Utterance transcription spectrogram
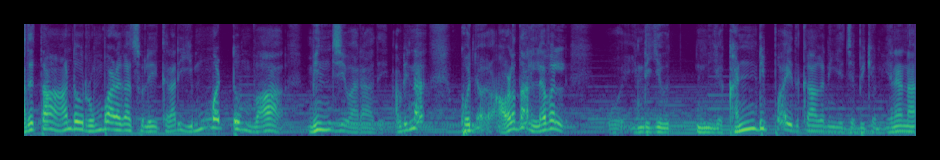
அதைத்தான் ஆண்டவர் ரொம்ப அழகாக சொல்லியிருக்கிறார். இம்மட்டும் வா மிஞ்சி வராது. அப்படின்னா கொஞ்சம் அவ்வளோதான் லெவல் இன்றைக்கி நீங்கள் கண்டிப்பாக இதுக்காக நீங்கள் ஜெபிக்கணும். என்னென்னா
